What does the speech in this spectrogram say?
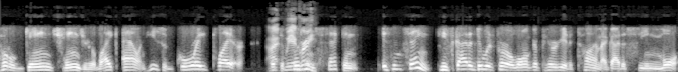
total game changer. Like Allen, he's a great player. But I- we agree. second is insane. He's got to do it for a longer period of time. I got to see more.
